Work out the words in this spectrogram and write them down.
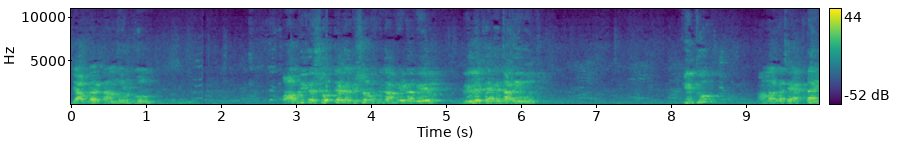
যে আপনারা একটা আন্দোলন করুন। পাবলিকের সত্যি একটা ভীষণ অসুবিধা, আমি এটা রেল, রেলের জায়গায় দাঁড়িয়ে বলছি। কিন্তু আমার কাছে একটাই,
